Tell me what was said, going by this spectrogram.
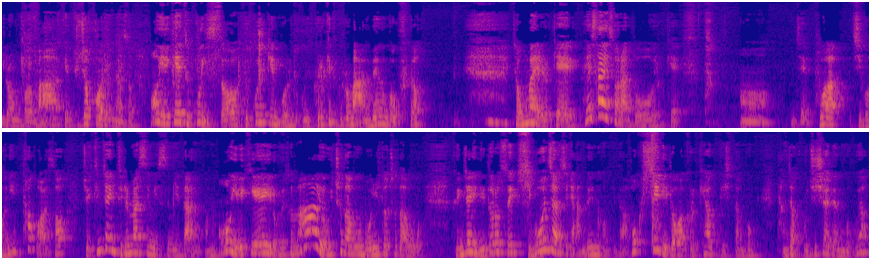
이런 거 막 이렇게 뒤적거리면서 어 얘기해 듣고 있어 듣고 있긴 뭘 듣고 있- 그렇게 그러면 안 되는 거고요. 정말 이렇게 회사에서라도 이렇게 탁, 어, 이제 부하 직원이 타고 와서 저희 팀장님 드릴 말씀이 있습니다. 하면, 어, 얘기해. 이러면서 막 여기 쳐다보고 모니터 쳐다보고 굉장히 리더로서의 기본 자질이 안 되는 겁니다. 혹시 리더가 그렇게 하고 계시다면 꼭 당장 고치셔야 되는 거고요.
